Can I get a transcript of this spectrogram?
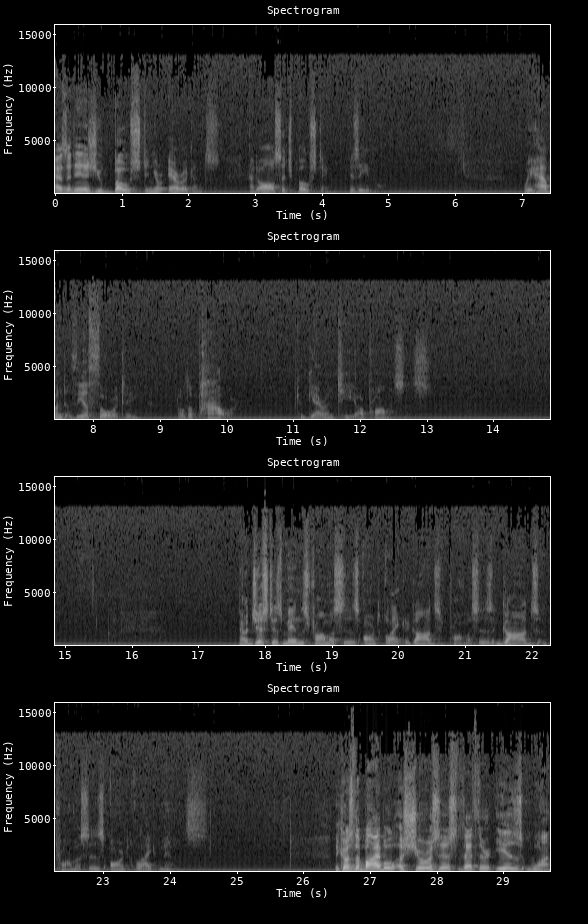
As it is, you boast in your arrogance, and all such boasting is evil. We haven't the authority nor the power to guarantee our promises. Now, just as men's promises aren't like God's promises, God's promises aren't like men's. Because the Bible assures us that there is one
